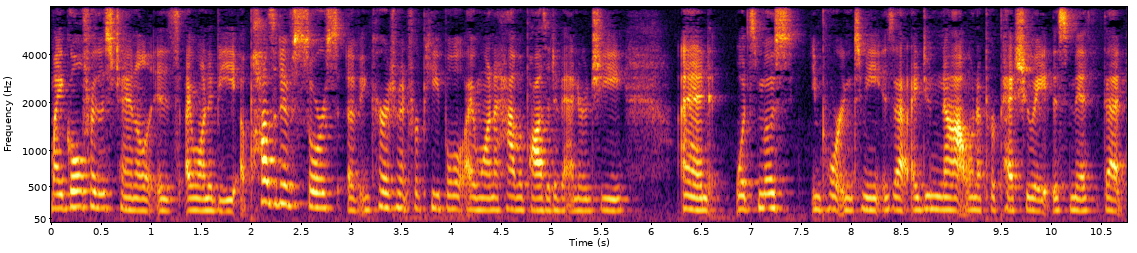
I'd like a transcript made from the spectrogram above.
my goal for this channel is I want to be a positive source of encouragement for people. I want to have a positive energy. And what's most important to me is that I do not want to perpetuate this myth that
